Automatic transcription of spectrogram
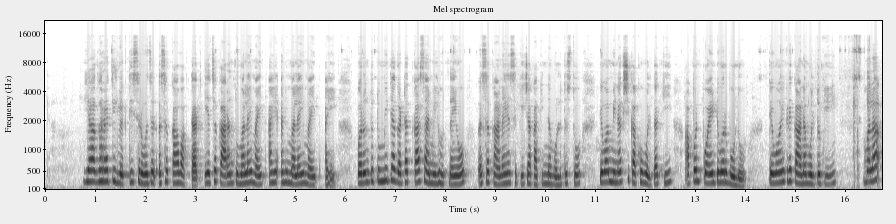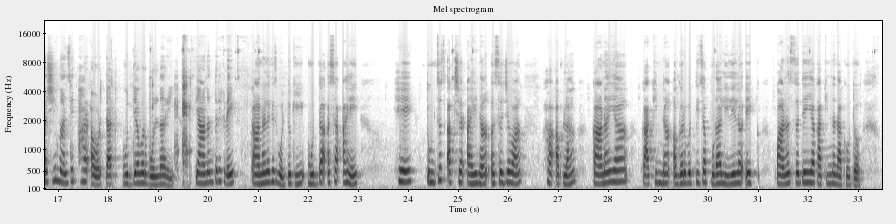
ह्या घरातील व्यक्ती सर्वजण असं का वागतात? याचं कारण तुम्हालाही माहीत आहे आणि मलाही माहीत आहे. परंतु तुम्ही त्या गटात का सामील होत नाही हो? असं काना या सखीच्या काकींना बोलत असतो. तेव्हा मीनाक्षी काकू बोलतात की आपण पॉईंटवर बोलू. तेव्हा इकडे काना बोलतो की मला अशी माणसे फार आवडतात मुद्द्यावर बोलणारी. त्यानंतर इकडे काना लगेच बोलतो की मुद्दा असा आहे हे तुमचंच अक्षर आहे ना? असं जेव्हा हा आपला काना या काकींना अगरबत्तीचा पुडा लिहिलेलं एक पान असतं ते या काकींना दाखवतं.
